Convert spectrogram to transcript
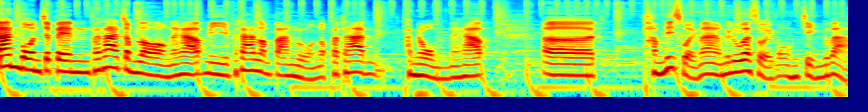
ด้านบนจะเป็นพระธาตุจำลองนะครับ มีพระธาตุลำปางหลวงกับพระธาตุพนมนะครับทำได้สวยมากไม่รู้ว่าสวยกว่าองค์จริงหรือเปล่า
